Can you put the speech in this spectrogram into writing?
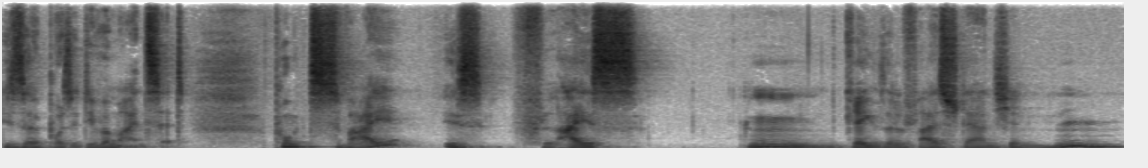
diese positive Mindset. Punkt 2 ist Fleiß. Hm, kriegen Sie ein Fleißsternchen. Hm.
